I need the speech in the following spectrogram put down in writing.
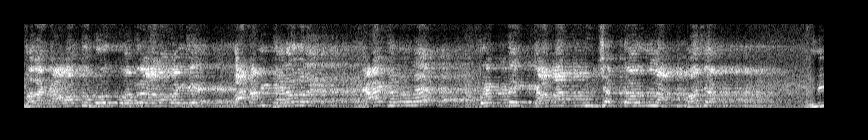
मला गावातून रोज पत्र आला पाहिजे. आता मी ठरवलंय. काय ठरवलंय? प्रत्येक गावात पुढच्या टर्मला माझ्या मी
